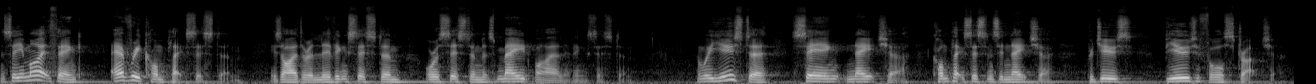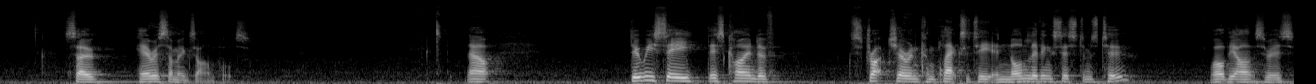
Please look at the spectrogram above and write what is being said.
And so you might think every complex system is either a living system or a system that's made by a living system. And we're used to seeing nature, complex systems in nature, produce beautiful structure. So here are some examples. Now, do we see this kind of structure and complexity in non-living systems too? Well, the answer is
